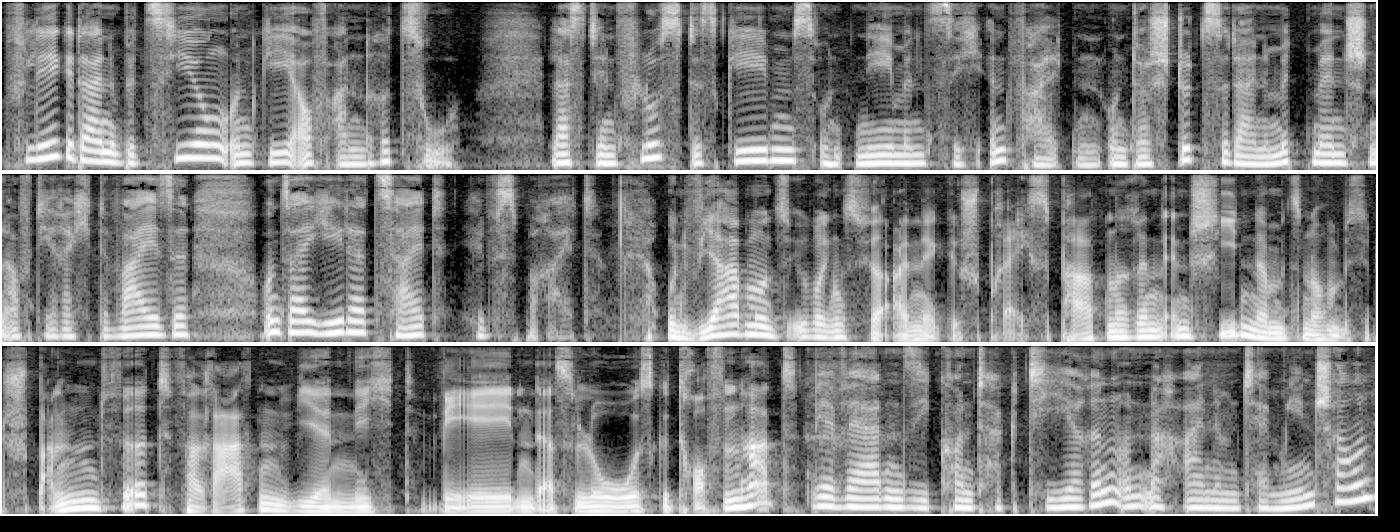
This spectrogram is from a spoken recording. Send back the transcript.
Pflege deine Beziehung und geh auf andere zu. Lass den Fluss des Gebens und Nehmens sich entfalten. Unterstütze deine Mitmenschen auf die rechte Weise und sei jederzeit hilfsbereit. Und wir haben uns übrigens für eine Gesprächspartnerin entschieden, damit es noch ein bisschen spannend wird. Verraten wir nicht, wen das Los getroffen hat Wir werden sie kontaktieren und nach einem Termin schauen.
